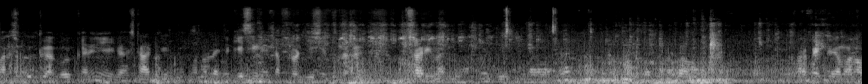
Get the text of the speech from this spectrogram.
మనస్ఫూర్తిగా కోరుకొని ఇక స్టార్ట్ చేస్తాం మన వాళ్ళు అయితే కేసింగ్ అయితే అప్లోడ్ చేసేస్తున్నారు ఒకసారి పర్ఫెక్ట్గా మనం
